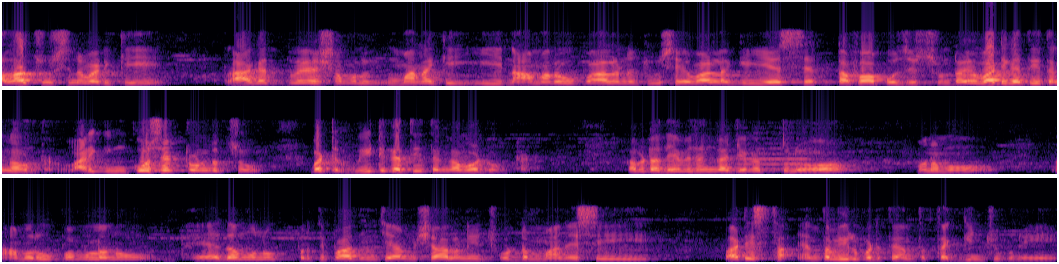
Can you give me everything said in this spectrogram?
అలా చూసిన వాడికి రాగద్వేషములు మనకి ఈ నామరూపాలను చూసే వాళ్ళకి ఏ సెట్ ఆఫ్ ఆపోజిట్స్ ఉంటాయో వాటికి అతీతంగా ఉంటాడు. వాడికి ఇంకో సెట్ ఉండొచ్చు బట్ వీటికి అతీతంగా వాడు ఉంటాడు. కాబట్టి అదేవిధంగా జగత్తులో మనము నామరూపములను భేదమును ప్రతిపాదించే అంశాలని చూడడం మానేసి వాటి స్థా ఎంత వీలు పడితే అంత తగ్గించుకుని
